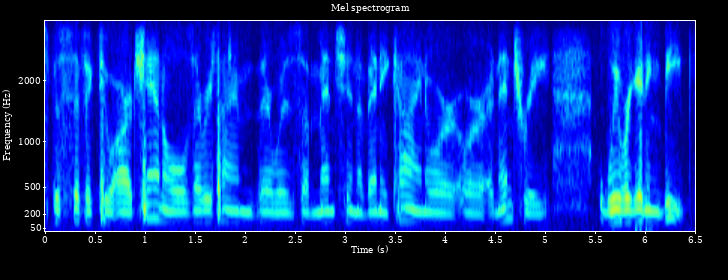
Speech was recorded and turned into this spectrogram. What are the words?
specific to our channels, every time there was a mention of any kind or, or an entry, we were getting beeped.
